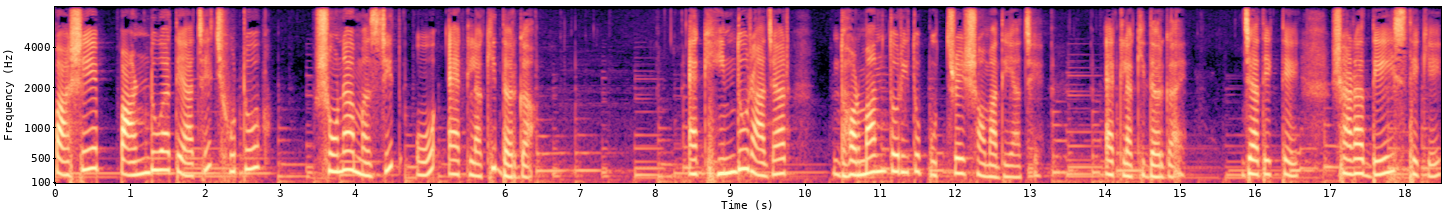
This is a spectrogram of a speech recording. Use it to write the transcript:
পাশে পান্ডুয়াতে আছে ছোট সোনা মসজিদ ও এক লাখি দরগা এক হিন্দু রাজার ধর্মান্তরিত পুত্রের সমাধি আছে এক লাখি দরগায়, যা দেখতে সারা দেশ থেকে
